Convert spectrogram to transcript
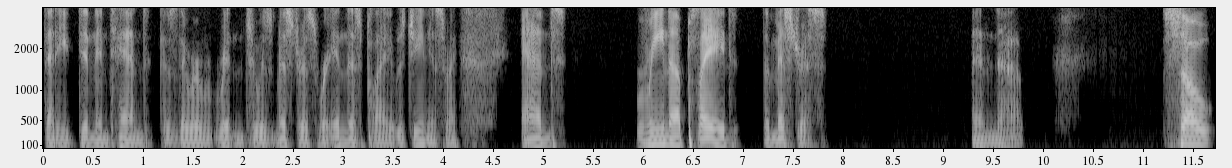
that he didn't intend because they were written to his mistress were in this play. It was genius, right? And Rena played the mistress, and uh, so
